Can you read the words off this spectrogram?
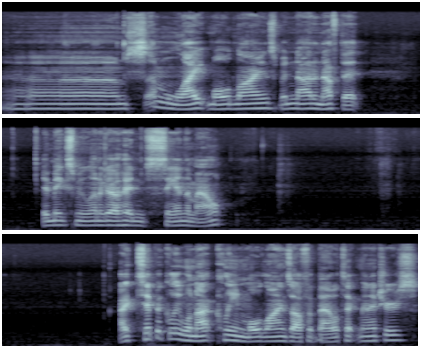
Um, some light mold lines, but not enough that it makes me want to go ahead and sand them out. I typically will not clean mold lines off of Battletech miniatures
